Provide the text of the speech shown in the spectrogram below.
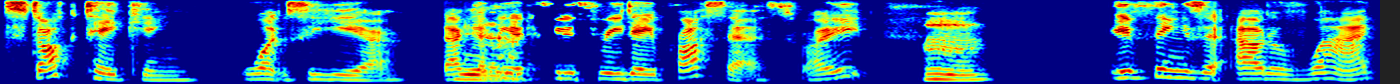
stock taking once a year that can yeah. be a two three day process right mm. if things are out of whack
